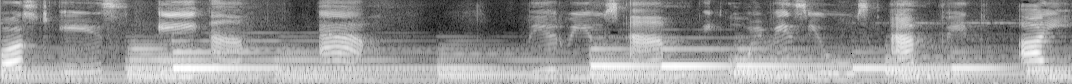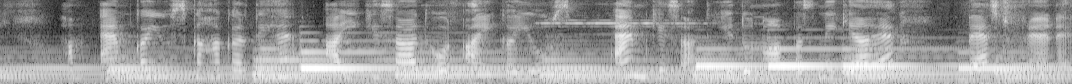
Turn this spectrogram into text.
first is am am का यूज़ कहाँ करते हैं? I के साथ और i का यूज़ m के साथ। ये दोनों आपस में क्या है? बेस्ट फ्रेंड है।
